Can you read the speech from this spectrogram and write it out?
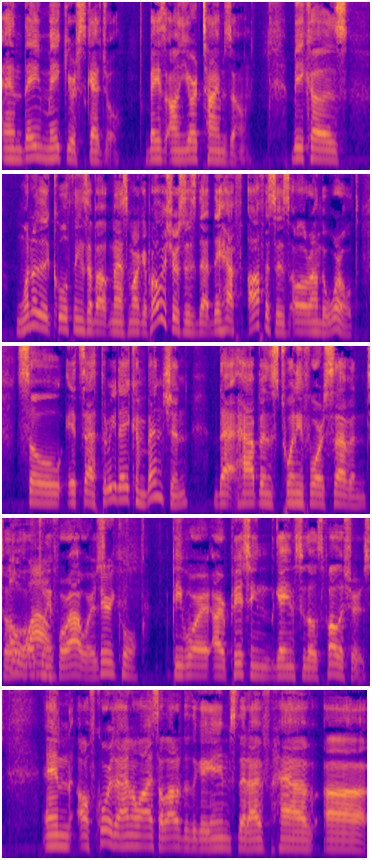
and they make your schedule based on your time zone because one of the cool things about mass market publishers is that they have offices all around the world so it's a three day convention that happens 24-7 to Oh, all wow. 24 hours Very cool. people are, are pitching games to those publishers and of course i analyzed a lot of the, games that i've have uh,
